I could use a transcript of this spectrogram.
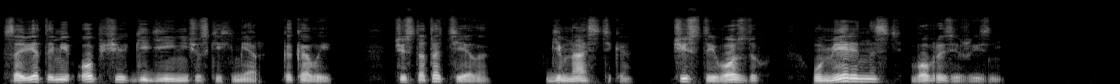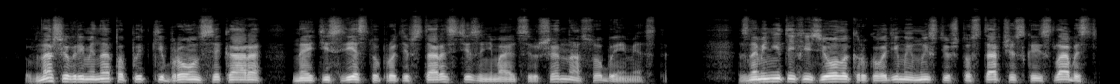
советами общих гигиенических мер, каковы чистота тела, гимнастика, чистый воздух, умеренность в образе жизни. В наши времена попытки Броун-Секара найти средства против старости занимают совершенно особое место. Знаменитый физиолог, руководимый мыслью, что старческая слабость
